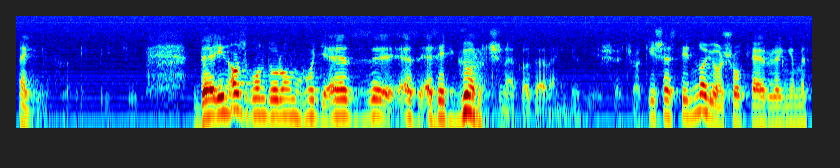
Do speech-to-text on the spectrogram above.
megint fölépítjük. De én azt gondolom, hogy ez, ez, ez egy görcsnek az elengedése csak, és ezt én nagyon sok helyről engem ezt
